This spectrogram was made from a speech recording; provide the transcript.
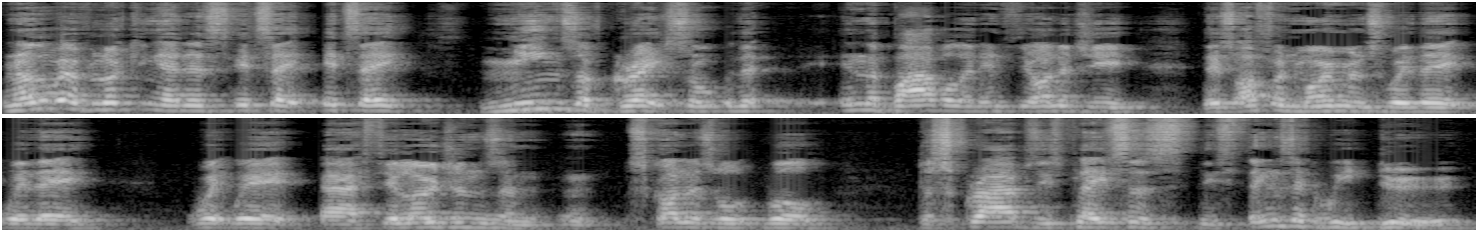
another way of looking at it is it's a, it's a means of grace. So the, in the Bible and in theology, there's often moments where they, where they, where, where uh, theologians and, and scholars will, will describes these places, these things that we do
